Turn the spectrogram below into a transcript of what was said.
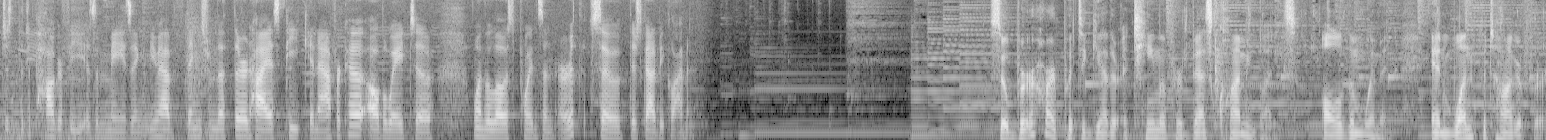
just the topography is amazing. You have things from the third highest peak in Africa all the way to one of the lowest points on Earth. So there's got to be climbing. So Burhardt put together a team of her best climbing buddies, all of them women, and one photographer,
